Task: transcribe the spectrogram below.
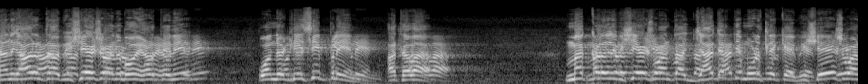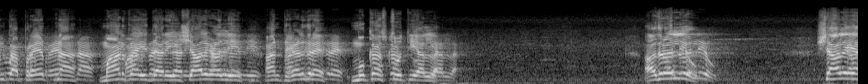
ನನಗಾದಂತಹ ವಿಶೇಷ ಅನುಭವ ಹೇಳ್ತೀನಿ. ಒಂದು ಡಿಸಿಪ್ಲಿನ್ ಅಥವಾ ಮಕ್ಕಳಲ್ಲಿ ವಿಶೇಷವಂತ ಜಾಗೃತಿ ಮೂಡಿಸ್ಲಿಕ್ಕೆ ವಿಶೇಷವಂತ ಪ್ರಯತ್ನ ಮಾಡ್ತಾ ಇದ್ದಾರೆ ಈ ಶಾಲೆಗಳಲ್ಲಿ ಅಂತ ಹೇಳಿದ್ರೆ ಮುಖಸ್ತುತಿ ಅಲ್ಲ. ಅದರಲ್ಲಿಯೂ ಶಾಲೆಯ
